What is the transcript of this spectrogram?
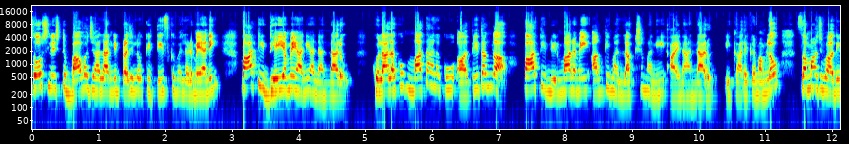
సోషలిస్ట్ భావజాలాన్ని ప్రజలోకి తీసుకువెళ్ళడమే అని పార్టీ ధ్యేయమే అని అని అన్నారు. కులాలకు మతాలకు అతీతంగా పార్టీ నిర్మాణమే అంతిమ లక్ష్యమని ఆయన అన్నారు. ఈ కార్యక్రమంలో సమాజ్వాదీ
